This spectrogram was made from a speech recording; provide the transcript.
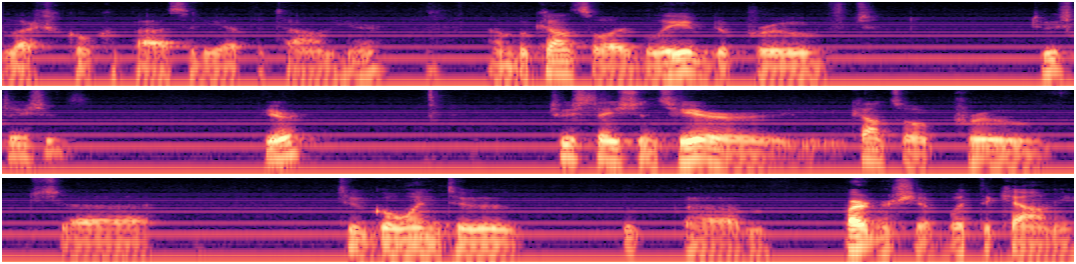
electrical capacity at the town here, um, but council, I believe, approved two stations here. Two stations here. Council approved uh, to go into um, partnership with the county.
